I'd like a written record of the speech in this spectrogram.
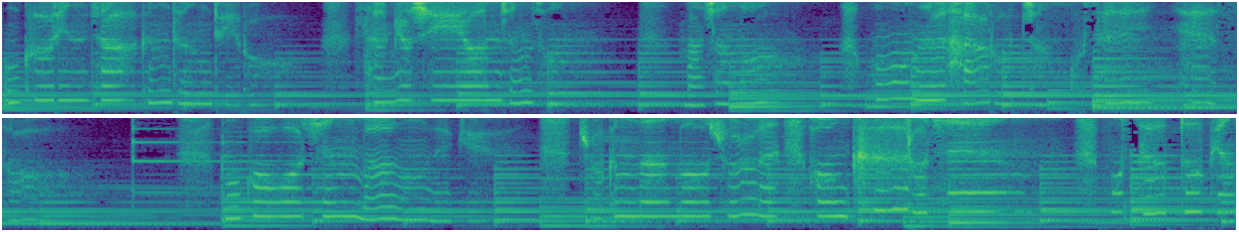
웅크린 작은 등 뒤로 살며시 얹은 손 맞아 너 오늘 하루 참 고생했어. 무거워진 마음 내게 조금 나눠줄래? 헝클어진 모습도 괜찮아.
